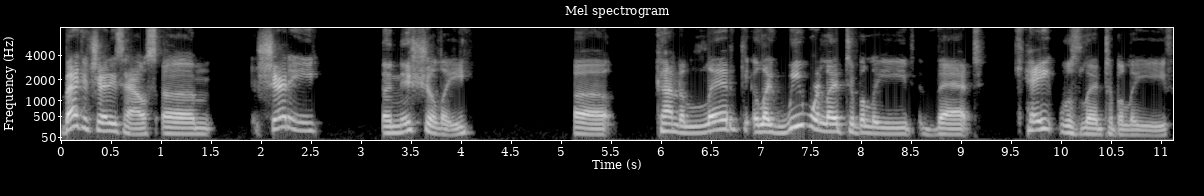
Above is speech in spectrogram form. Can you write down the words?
back at shetty's house um shetty initially uh kind of led like we were led to believe that cate was led to believe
